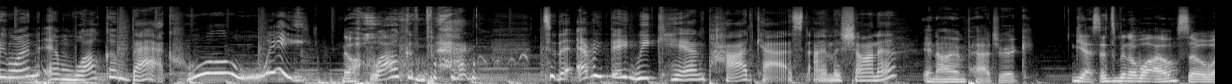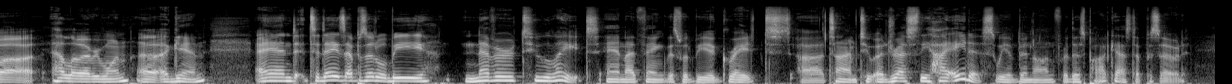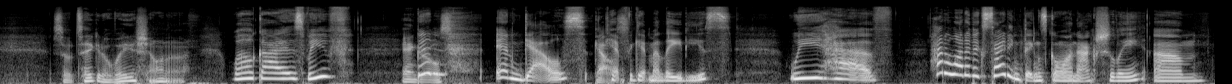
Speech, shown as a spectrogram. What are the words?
everyone, and welcome back. Woo-wee. No. Welcome back to the Everything We Can podcast. I'm Ashana. And I am Patrick. Yes, it's been a while. So, uh, hello, everyone, uh, again. And today's episode will be Never Too Late. And I think this would be a great uh, time to address the hiatus we have been on for this podcast episode. So, take it away, Shauna. Well, guys, we've And been- girls. And gals, Gals. can't forget my ladies. We have had a lot of exciting things go on, actually. Um,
